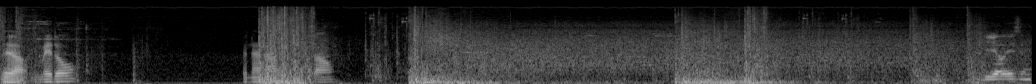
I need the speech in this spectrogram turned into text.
Yeah, middle. Banana. Down. BL is in.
